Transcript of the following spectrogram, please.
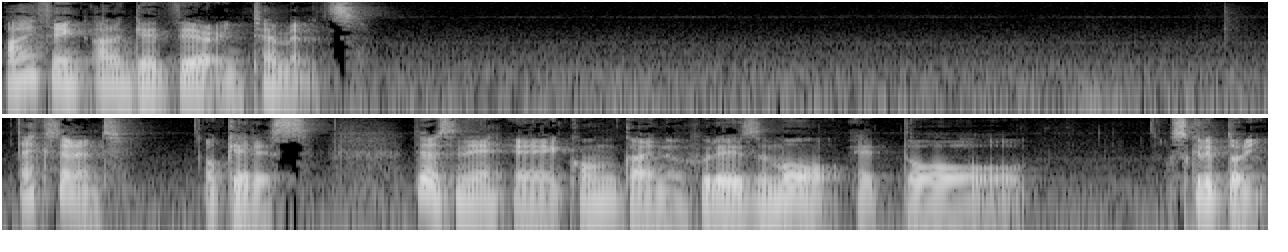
I think I'll get there in 10 minutes. Excellent! OK です。ではですね、えー、今回のフレーズも、えっと、スクリプトに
